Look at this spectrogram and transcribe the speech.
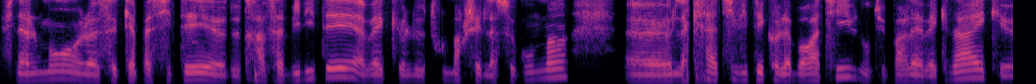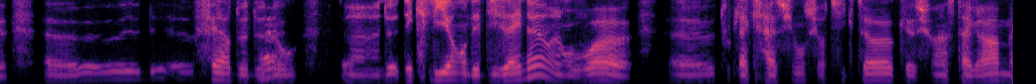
finalement cette capacité de traçabilité avec le, tout le marché de la seconde main, euh, la créativité collaborative dont tu parlais avec Nike, faire de, nos, des clients des designers. Et on voit toute la création sur TikTok, sur Instagram,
